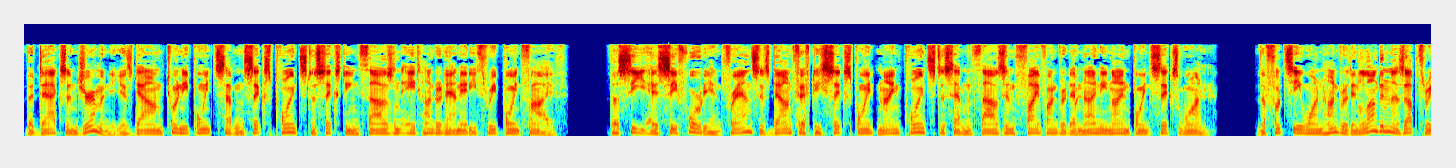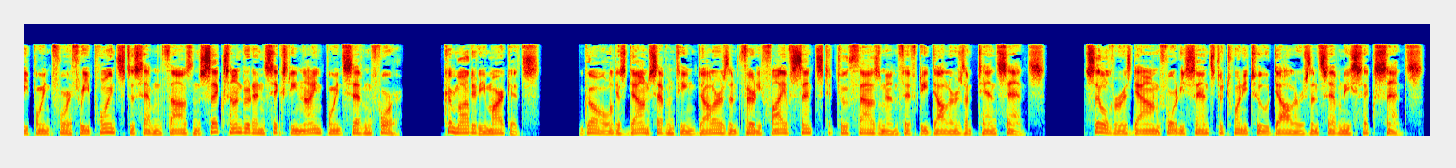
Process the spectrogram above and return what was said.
The DAX in Germany is down 20.76 points to 16,883.5. The CAC 40 in France is down 56.9 points to 7,599.61. The FTSE 100 in London is up 3.43 points to 7,669.74. Commodity markets. Gold is down $17.35 to $2,050.10. Silver is down 40 cents to $22.76.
